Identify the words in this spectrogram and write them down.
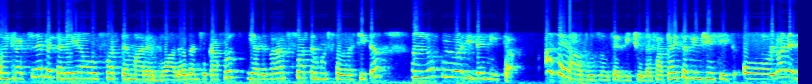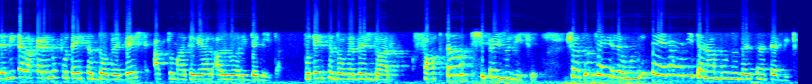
O infracțiune pe care ei au o foarte mare boală, pentru că a fost, e adevărat, foarte mult folosită în locul luării de mită. Asta era abuzul în serviciu, de fapt. Hai să fim cinstiți. O luare de mită la care nu puteai să dovedești actul material al luării de mită. Puteai să dovedești doar fapta și prejudiciul. Și atunci ele unite erau unite în abuzul de, în serviciu.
